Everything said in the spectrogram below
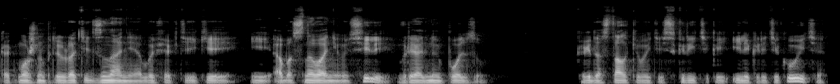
как можно превратить знания об эффекте Икеи и обосновании усилий в реальную пользу. Когда сталкиваетесь с критикой или критикуете,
